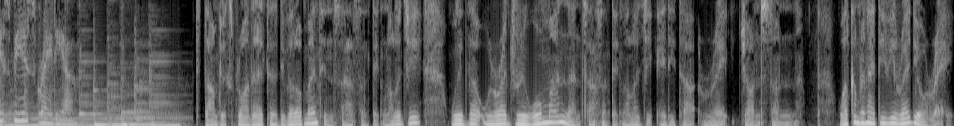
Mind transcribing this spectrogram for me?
SBS Radio. It's time to explore the latest developments in science and technology with the Wiradjuri woman and science and technology editor Rae Johnston. Welcome to NITV Radio, Ray.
